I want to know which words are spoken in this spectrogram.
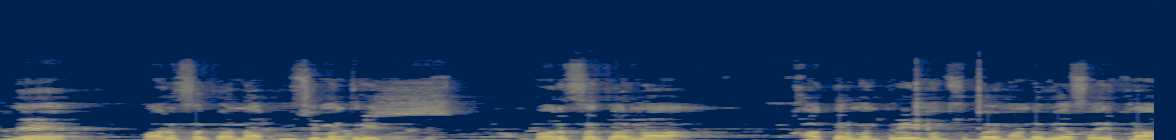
મેં ભારત સરકારના કૃષિમંત્રી ભારત સરકારના ખાતર મંત્રી મનસુખભાઈ માંડવિયા સહિતના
